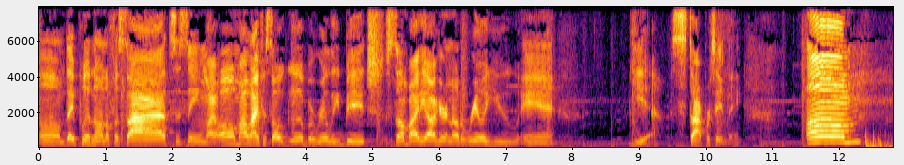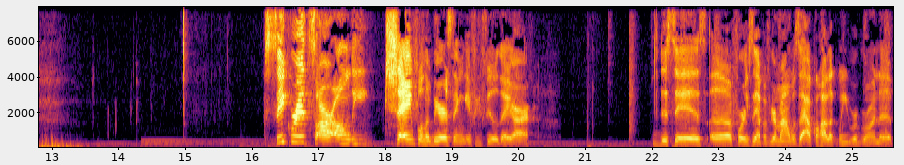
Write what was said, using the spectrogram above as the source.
Um, they putting on a facade to seem like, oh, my life is so good, but really, bitch, somebody out here know the real you, and yeah, stop pretending. Um secrets are only shameful, embarrassing if you feel they are. This is, uh, for example, if your mom was an alcoholic when you were growing up,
